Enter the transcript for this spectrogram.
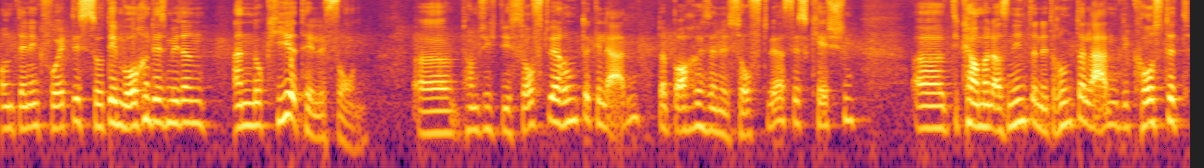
und denen gefällt das so, die machen das mit einem ein Nokia-Telefon. Äh, haben sich die Software runtergeladen. Da brauche ich eine Software fürs Cachen. Äh, die kann man aus dem Internet runterladen. Die kostet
